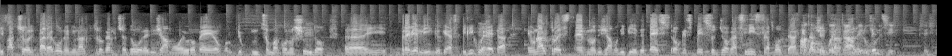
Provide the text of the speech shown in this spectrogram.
ti faccio il paragone di un altro calciatore diciamo europeo più insomma, conosciuto eh, in Premier League che è Aspilicueta mm. e un altro esterno diciamo di piede destro che spesso gioca a sinistra a volte anche Fa da centrale ruoli, sì. Sì, sì.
